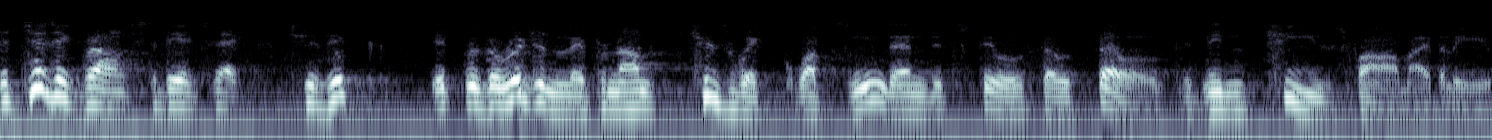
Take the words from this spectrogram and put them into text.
The Chiswick branch, to be exact. Chiswick? It was originally pronounced Chiswick, Watson, and it's still so spelled. It means cheese farm, I believe.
